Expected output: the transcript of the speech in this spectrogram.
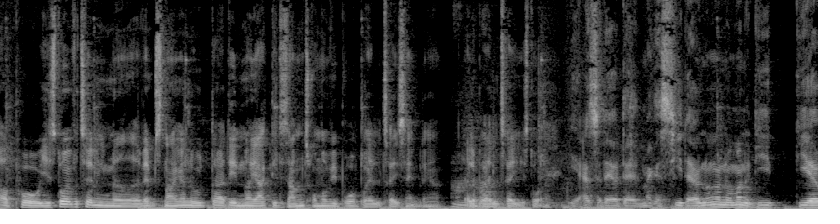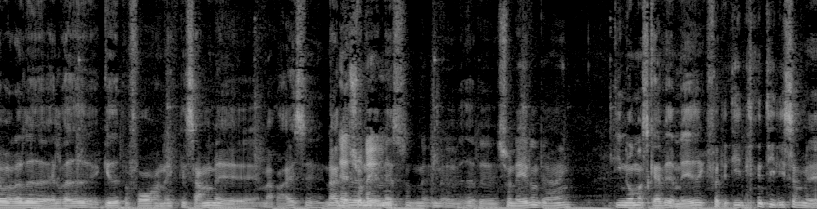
Og på historiefortællingen med øh, Hvem snakker nu, der er det nøjagtigt de samme trommer, vi bruger på alle tre samlinger. Eller på alle tre historier. Ja, altså der er jo, der, man kan sige, der er jo nogle af numrene, de, de er jo allerede, allerede givet på forhånd, ikke? Det samme med, med rejse. Nej, Ja, hvad hedder journalen. Det, med, med, hvad hedder det, journalen der, ikke? De numre skal være med, ikke? For de, de er ligesom... Øh,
